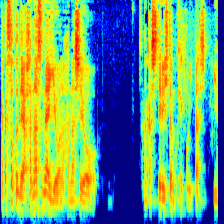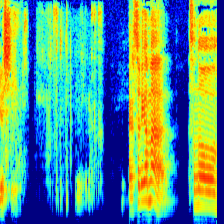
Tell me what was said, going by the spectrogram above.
なんか外では話せないような話をなんかしてる人も結構いたしいるし、だからそれがまあ、その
